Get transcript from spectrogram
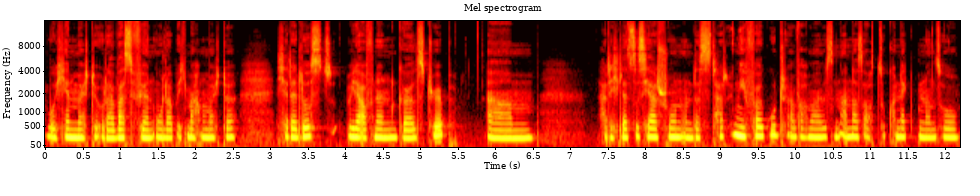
wo ich hin möchte oder was für einen Urlaub ich machen möchte. Ich hatte Lust wieder auf einen Girls Trip. Ähm, hatte ich letztes Jahr schon und das tat irgendwie voll gut, einfach mal ein bisschen anders auch zu connecten und so.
